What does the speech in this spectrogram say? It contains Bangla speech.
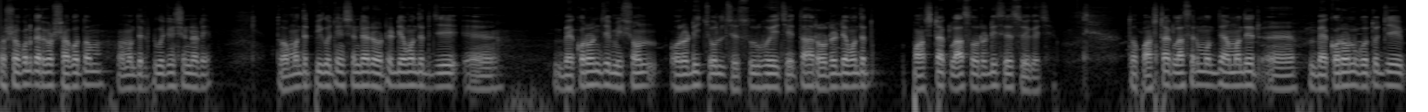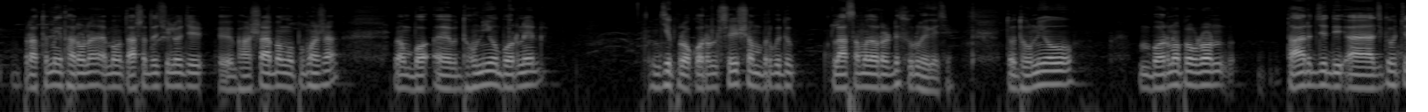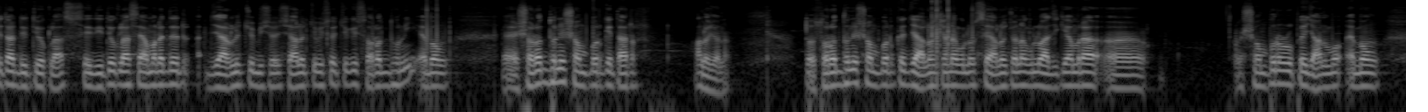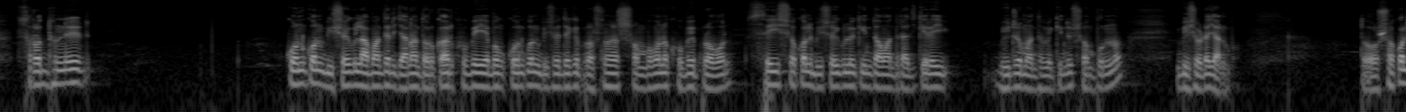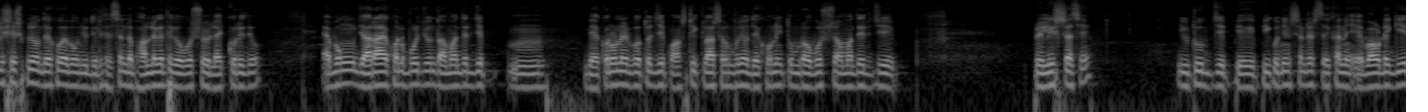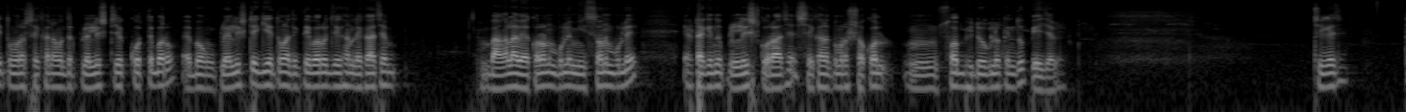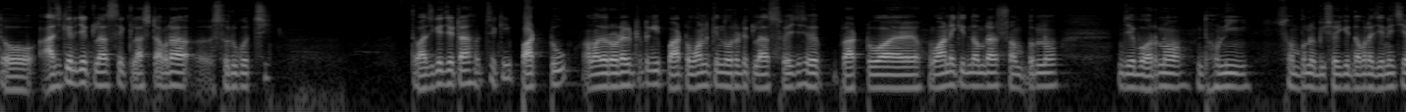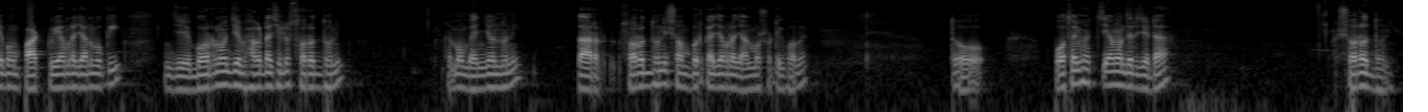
তো সকলকে আরেকবার স্বাগতম আমাদের পি কোচিং সেন্টারে তো আমাদের পি কোচিং সেন্টারে অলরেডি আমাদের যে ব্যাকরণ যে মিশন অলরেডি চলছে, শুরু হয়েছে, তার অলরেডি আমাদের পাঁচটা ক্লাস অলরেডি শেষ হয়ে গেছে। তো পাঁচটা ক্লাসের মধ্যে আমাদের ব্যাকরণগত যে প্রাথমিক ধারণা এবং তার সাথে ছিল যে ভাষা এবং উপভাষা এবং ধ্বনি ও বর্ণের যে প্রকরণ, সেই সম্পর্কিত ক্লাস আমাদের অলরেডি শুরু হয়ে গেছে। তো ধ্বনি ও বর্ণ প্রকরণ তার যে আজকে হচ্ছে তার দ্বিতীয় ক্লাস সেই দ্বিতীয় ক্লাসে আমাদের যে আলোচ্য বিষয়, সেই আলোচ্য বিষয় হচ্ছে কি শরৎধ্বনি এবং শরৎধ্বনি সম্পর্কে তার আলোচনা। তো শরৎধ্বনি সম্পর্কে যে আলোচনাগুলো, সেই আলোচনাগুলো আজকে আমরা সম্পূর্ণরূপে জানব এবং শরৎধ্বনির কোন কোন বিষয়গুলো আমাদের জানা দরকার খুবই এবং কোন কোন বিষয় থেকে প্রশ্ন আসার সম্ভাবনা খুবই প্রবল, সেই সকল বিষয়গুলো কিন্তু আমাদের আজকের এই ভিডিওর মাধ্যমে কিন্তু সম্পূর্ণ বিষয়টা জানব। তো সকলে শেষ পর্যন্ত দেখো এবং যদি সেশনটা ভালো লেগে থাকে অবশ্যই লাইক করে দিও। এবং যারা এখন পর্যন্ত আমাদের যে ব্যাকরণের গত যে পাঁচটি ক্লাস এখন পর্যন্ত দেখোনি, তোমরা অবশ্যই আমাদের যে প্লেলিস্ট আছে ইউটিউব যে পি কোচিং সেন্টার সেখানে অ্যাবাউটে গিয়ে তোমরা সেখানে আমাদের প্লেলিস্ট চেক করতে পারো। এবং প্লেলিস্টে গিয়ে তোমরা দেখতে পারো যেখানে লেখা আছে, বাংলা ব্যাকরণ বলে মিশন বলে একটা কিন্তু প্লেলিস্ট করা আছে। সেখানে তোমরা সকল সব ভিডিওগুলো কিন্তু পেয়ে যাবে। ঠিক আছে? তো আজকের যে ক্লাস, সেই ক্লাসটা আমরা শুরু করছি। তো আজকে যেটা হচ্ছে কি পার্ট টু আমাদের একটা কি পার্ট ওয়ান কিন্তু অলরেডি ক্লাস হয়েছে। সে পার্ট ওয়ানে কিন্তু আমরা সম্পূর্ণ যে বর্ণ, ধ্বনি সম্পূর্ণ বিষয় কিন্তু আমরা জেনেছি এবং পার্ট টুয়ে আমরা জানব কি, যে বর্ণ যে ভাগটা ছিল স্বরধ্বনি এবং ব্যঞ্জনধ্বনি তার স্বরধ্বনি সম্পর্কে আজ আমরা জানব সঠিকভাবে। তো প্রথমে হচ্ছে আমাদের যেটা স্বরধ্বনি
